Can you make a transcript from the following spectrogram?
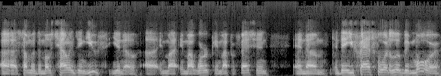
uh, some of the most challenging youth, you know, uh, in my in my work, in my profession, and um, and then you fast forward a little bit more,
